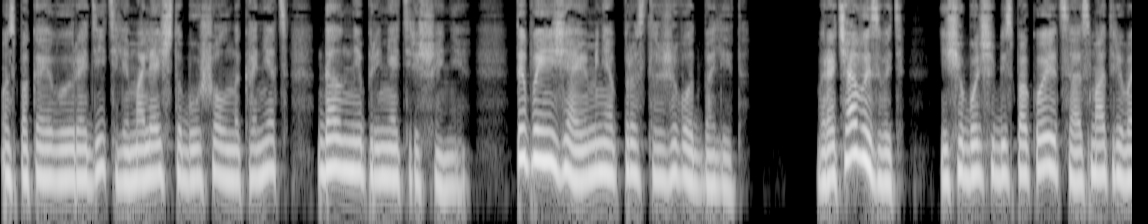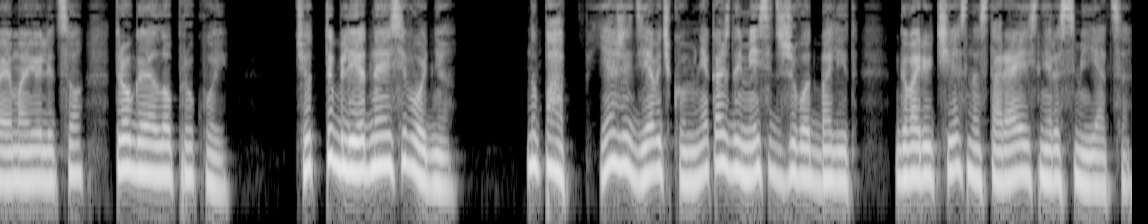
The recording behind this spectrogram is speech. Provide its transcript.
Успокаиваю родителей, молясь, чтобы ушел наконец, дал мне принять решение. Ты поезжай, у меня просто живот болит. Врача вызвать? Еще больше беспокоится, осматривая мое лицо, трогая лоб рукой. Чё ты бледная сегодня? Ну, пап, «Я же девочка, у меня каждый месяц живот болит», — говорю честно, стараясь не рассмеяться.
